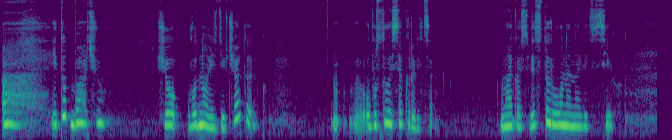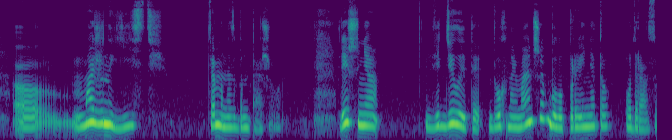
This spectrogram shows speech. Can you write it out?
А, і тут бачу, що в одної з дівчаток опустилися крильця. Вона якась відсторонена від всіх, а, майже не їсть. Це мене збентежило. Рішення відділити двох найменших було прийнято одразу.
